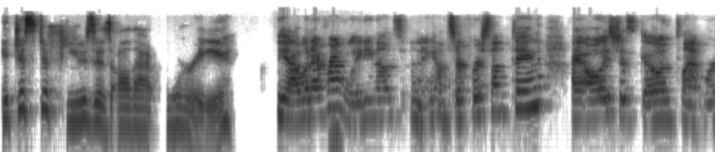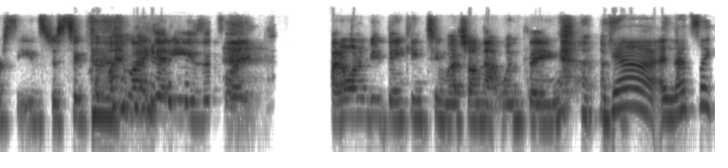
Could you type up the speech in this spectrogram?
it just diffuses all that worry. Yeah, whenever I'm waiting on an answer for something, I always just go and plant more seeds just to put my mind at ease. It's like, I don't want to be banking too much on that one thing. yeah. And that's like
